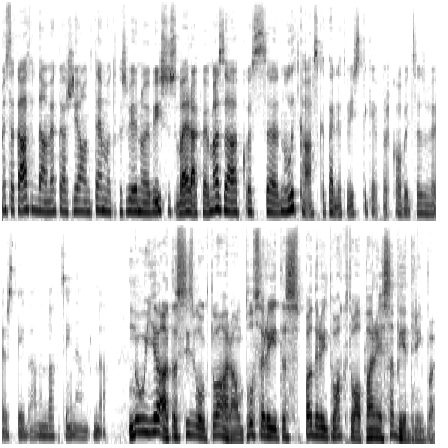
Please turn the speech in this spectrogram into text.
Mēs tā kā atradām vienkārši jaunu tematu, kas vienoja visus vairāk vai mazāk, kas nu, likās, ka tagad viss tikai par Covid sazvērstībām un vakcīnām runā. Nu, jā, tas izvilktu ārā, un plus arī tas padarītu aktuāli pārējai sabiedrībai.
